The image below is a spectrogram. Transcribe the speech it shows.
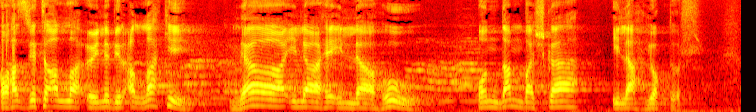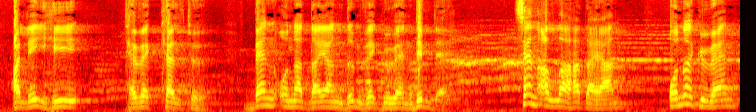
O Hazreti Allah öyle bir Allah ki La ilahe illahu Ondan başka ilah yoktur. Aleyhi tevekkeltü Ben ona dayandım ve güvendim de. Sen Allah'a dayan, ona güven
